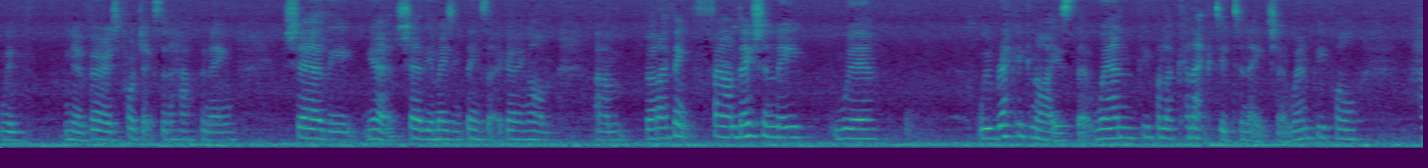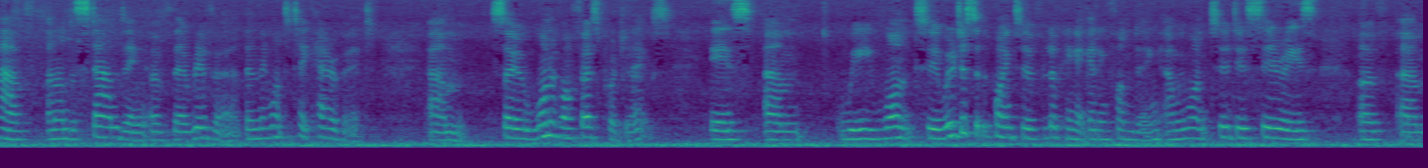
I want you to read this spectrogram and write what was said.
with you know various projects that are happening, share the yeah share the amazing things that are going on. Um, but I think foundationally we're we recognise that when people are connected to nature, when people have an understanding of their river, then they want to take care of it. Um, so one of our first projects is um, we want to, we're just at the point of looking at getting funding and we want to do a series of um,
